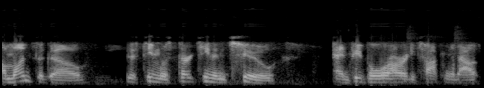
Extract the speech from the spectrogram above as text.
a month ago, this team was 13 and 2, and people were already talking about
